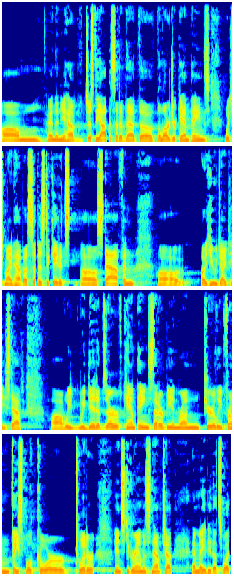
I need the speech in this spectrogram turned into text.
Um, and then you have just the opposite of that, the, the larger campaigns, which might have a sophisticated uh, staff and uh, a huge IT staff. Uh, we we did observe campaigns that are being run purely from Facebook or Twitter, Instagram, and Snapchat, and maybe that's what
